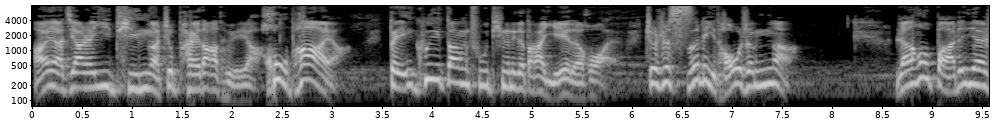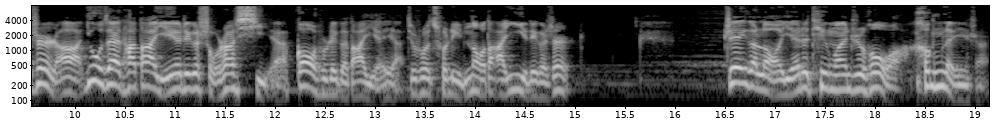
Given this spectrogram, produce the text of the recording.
哎呀，家人一听啊，这拍大腿呀，后怕呀，得亏当初听这个大爷爷的话呀，这是死里逃生啊，然后把这件事啊，又在他大爷爷这个手上写，告诉这个大爷爷，就说村里闹大疫这个事儿。这个老爷子听完之后啊，哼了一声：“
